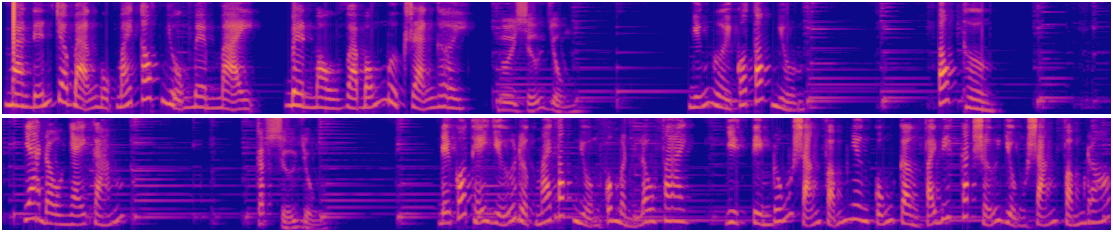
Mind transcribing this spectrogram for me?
Mang đến cho bạn một mái tóc nhuộm mềm mại, bền màu và bóng mượt rạng ngời. Người sử dụng. những người có tóc nhuộm, tóc thường, da đầu nhạy cảm Cách sử dụng để có thể giữ được mái tóc nhuộm của mình lâu phai. Việc tìm đúng sản phẩm nhưng cũng cần phải biết cách sử dụng sản phẩm đó.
